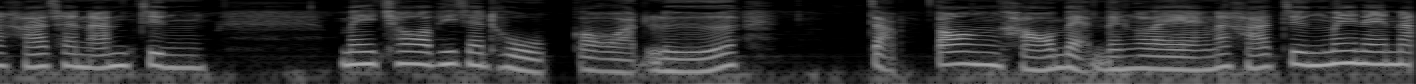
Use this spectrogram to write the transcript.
นะคะ ฉะนั้นจึงไม่ชอบที่จะถูกกอดหรือจับต้องเขาแบบแรงๆนะคะ จึงไม่แนะน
